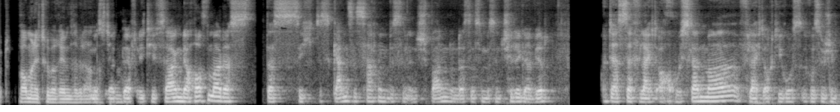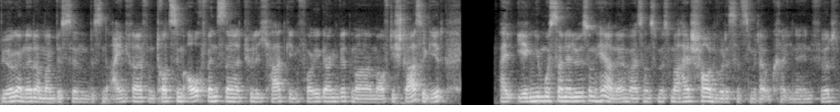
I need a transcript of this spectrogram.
Gut, brauchen wir nicht drüber reden, das ist ja wieder anders. Muss man definitiv sagen. Da hoffen wir, dass, dass sich das ganze Sache ein bisschen entspannt und dass es ein bisschen chilliger wird. Und dass da vielleicht auch Russland mal, vielleicht auch die Russ russischen Bürger, ne, da mal ein bisschen, ein bisschen eingreifen und trotzdem auch, wenn es da natürlich hart gegen vorgegangen wird, mal, mal auf die Straße geht. Weil irgendwie muss da eine Lösung her, ne? Weil sonst müssen wir halt schauen, wo das jetzt mit der Ukraine hinführt.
